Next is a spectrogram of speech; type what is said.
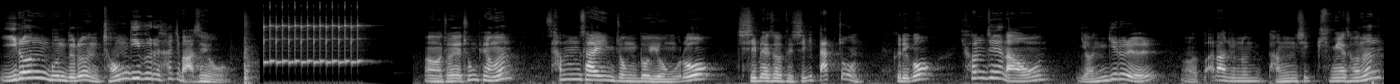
이런 분들은 전기 그릴 사지 마세요. 어, 저희의 총평은 3, 4인 정도 용으로 집에서 드시기 딱 좋은 그리고 현재 나온 연기를 어, 빨아주는 방식 중에서는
